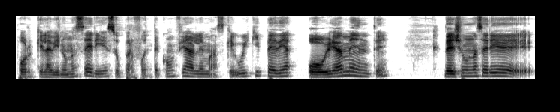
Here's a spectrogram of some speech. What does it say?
porque la vi en una serie, super fuente confiable, más que Wikipedia, obviamente. De hecho, una serie,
